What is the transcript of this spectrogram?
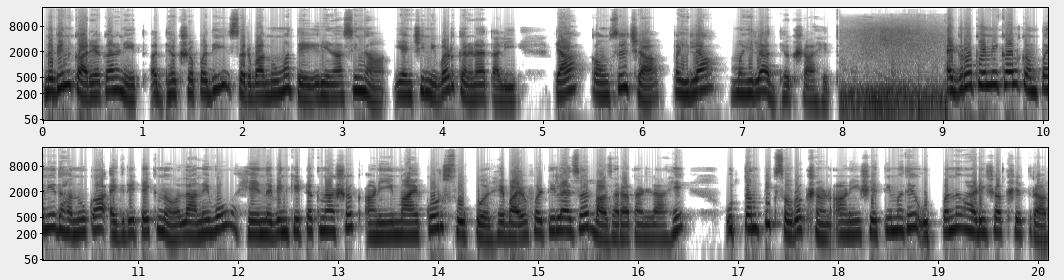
नवीन कार्यकारिणीत अध्यक्षपदी सर्वानुमते रीना सिन्हा यांची निवड करण्यात आली. त्या कौन्सिलच्या पहिल्या महिला अध्यक्ष आहेत. अॅग्रोकेमिकल कंपनी धानुका अॅग्रीटेकनं लानेवो हे नवीन कीटकनाशक आणि मायकोर सोपर हे बायोफर्टिलायझर बाजारात आणलं आहे. उत्तम पीक संरक्षण आणि शेतीमध्ये उत्पन्न वाढीच्या क्षेत्रात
